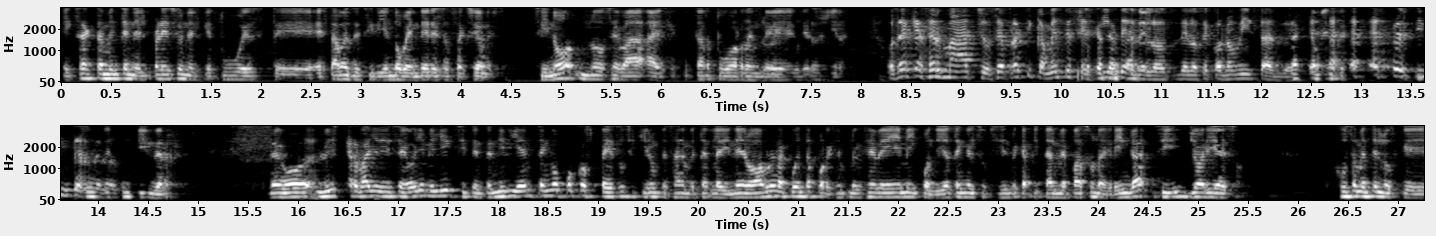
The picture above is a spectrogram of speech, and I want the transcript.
exactamente en el precio en el que tú este, estabas decidiendo vender esas acciones. Si no, no se va a ejecutar tu orden de, de salida. O sea, hay que hacer match, o sea, prácticamente es el Tinder de los, de los economistas, güey. Exactamente. es el Tinder de los... un Tinder. Luego ah. Luis Carballo dice, oye Milik, si te entendí bien, tengo pocos pesos y quiero empezar a meterle dinero. Abro una cuenta, por ejemplo, en GBM y cuando ya tenga el suficiente capital me paso una gringa. Sí, yo haría eso. Justamente lo que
